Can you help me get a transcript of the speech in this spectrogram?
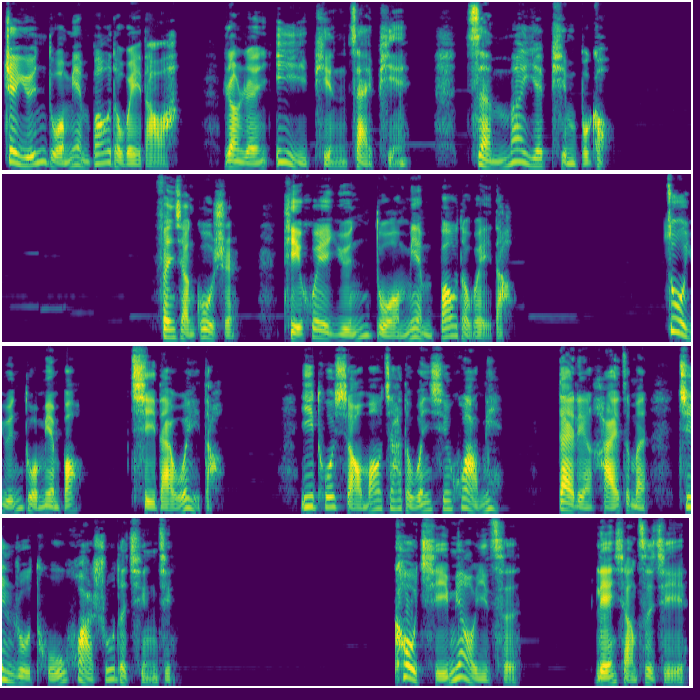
这云朵面包的味道啊，让人一品再品，怎么也品不够。分享故事。体会云朵面包的味道，做云朵面包，期待味道，依托小猫家的温馨画面，带领孩子们进入图画书的情境。扣“奇妙”一词，联想自己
